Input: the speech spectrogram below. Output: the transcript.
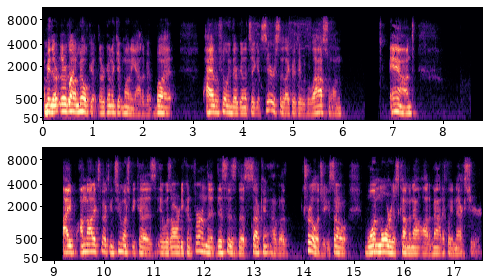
I mean, they're, they're going to milk it. They're going to get money out of it. But I have a feeling they're going to take it seriously like they did with the last one. And I, I'm not expecting too much because it was already confirmed that this is the second of a trilogy. So one more is coming out automatically next year.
